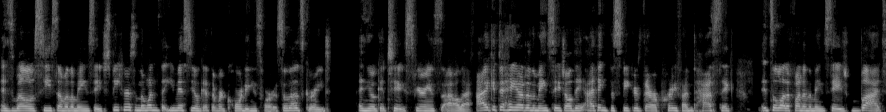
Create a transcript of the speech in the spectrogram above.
as well as see some of the main stage speakers and the ones that you miss, you'll get the recordings for. So that's great. And you'll get to experience all that. I get to hang out on the main stage all day. I think the speakers there are pretty fantastic it's a lot of fun on the main stage, but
